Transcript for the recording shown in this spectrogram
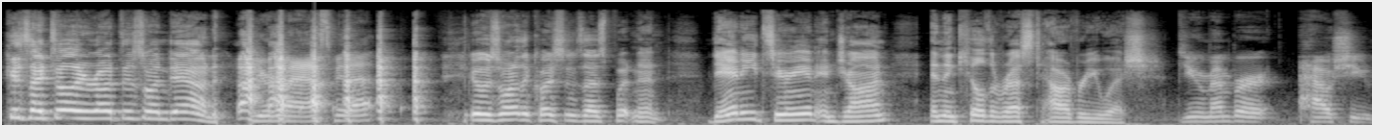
because I totally wrote this one down. You were gonna ask me that. it was one of the questions I was putting in. Danny, Tyrion, and Jon, and then kill the rest however you wish. Do you remember how she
